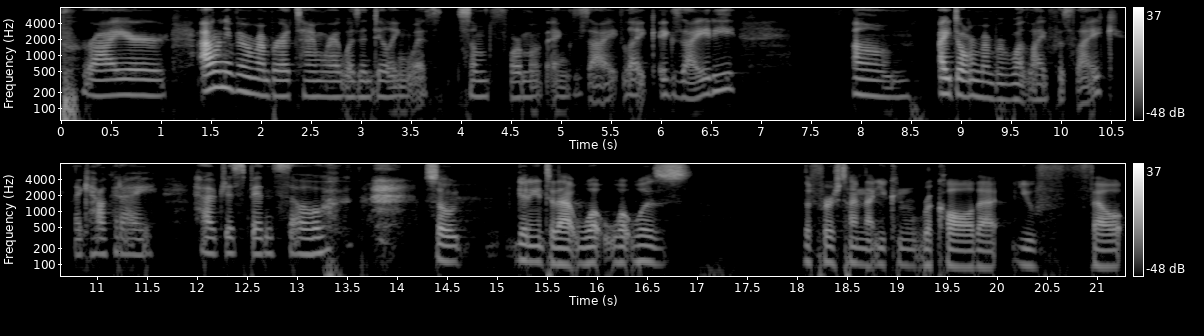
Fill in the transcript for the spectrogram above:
prior, I don't even remember a time where I wasn't dealing with some form of anxiety, like anxiety. Um, I don't remember what life was like. Like, how could I have just been so? so getting into that what what was the first time that you can recall that you felt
